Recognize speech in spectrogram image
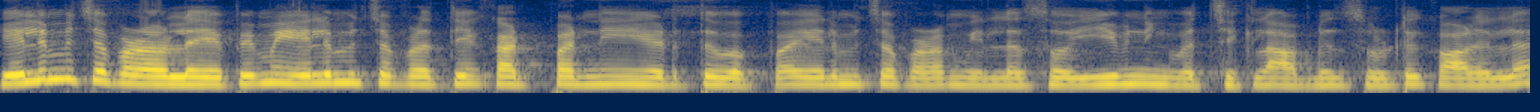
எலுமிச்சை பழம் இல்லை எப்பயுமே எலுமிச்சை பழத்தையும் கட் பண்ணி எடுத்து வைப்பேன். எலுமிச்சை பழம் இல்லை ஸோ ஈவினிங் வச்சுக்கலாம் அப்படின்னு சொல்லிட்டு காலையில்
